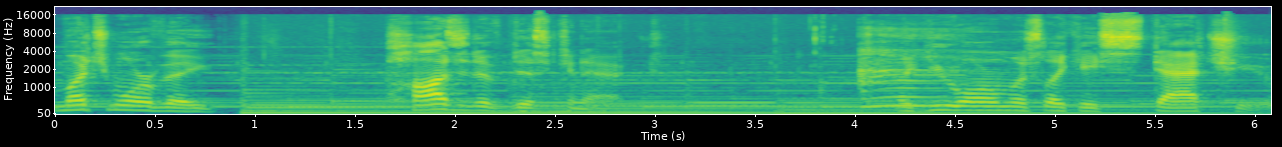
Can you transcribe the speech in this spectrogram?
much more of a positive disconnect. Like you are almost like a statue.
